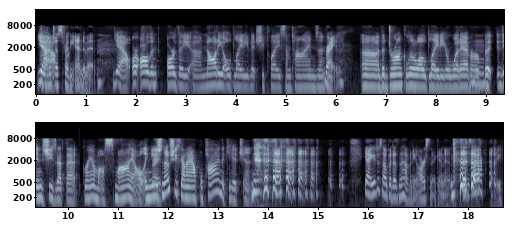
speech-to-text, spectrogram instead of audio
Yeah, not just for the end of it. yeah, or all the or the uh, naughty old lady that she plays sometimes, and Right. uh, the drunk little old lady or whatever. Mhm. But then she's got that grandma smile, and you just know she's got an apple pie in the kitchen. yeah, you just hope it doesn't have any arsenic in it. exactly.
